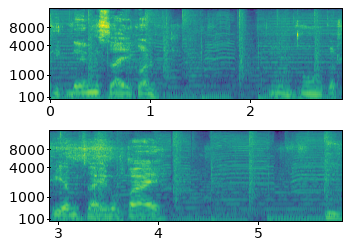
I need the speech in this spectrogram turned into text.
พริกแดงมาใส่ก่อนอหอมกระเทียมใส่ลงไป อืม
